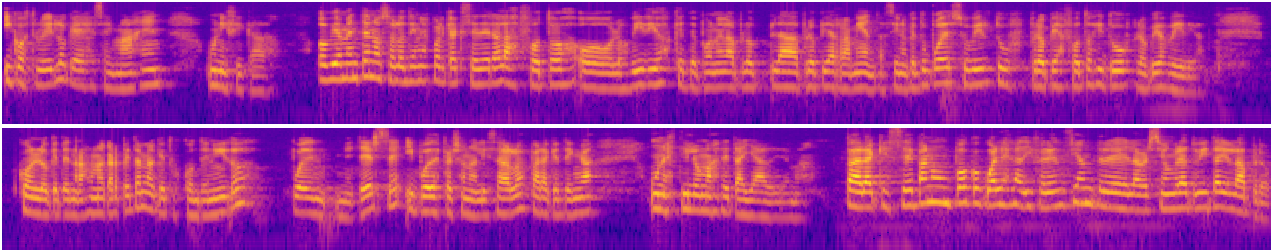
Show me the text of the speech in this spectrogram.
Y construir lo que es esa imagen unificada. Obviamente no solo tienes por qué acceder a las fotos o los vídeos que te pone la, la, propia herramienta, sino que tú puedes subir tus propias fotos y tus propios vídeos. Con lo que tendrás una carpeta en la que tus contenidos pueden meterse y puedes personalizarlos para que tenga un estilo más detallado y demás. Para que sepan un poco cuál es la diferencia entre la versión gratuita y la Pro.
